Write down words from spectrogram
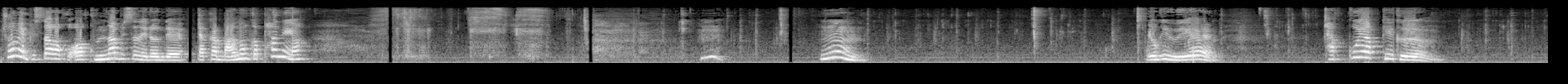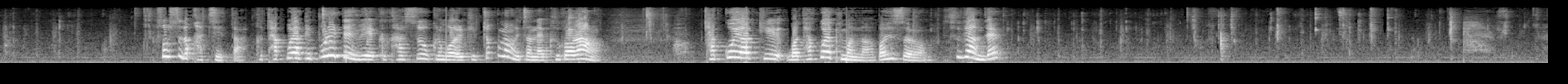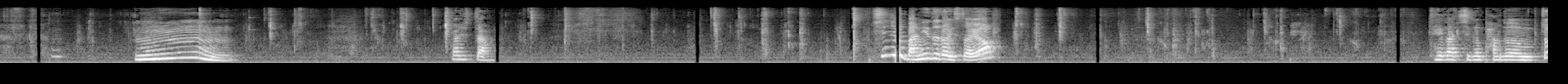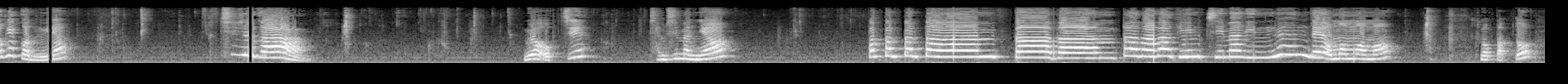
처음엔 비싸갖고, 어, 겁나 비싸네 이러는데, 약간 만 원값 하네요. 음. 음. 여기 위에, 다꾸야키 그, 소스도 같이 있다. 그 다꾸야키 뿌릴 때 위에 그 가스 그런 거 이렇게 조그만 거 있잖아요. 그거랑, 다꾸야키, 뭐, 다꾸야키 맛나. 맛있어요. 특이한데? 음 맛있다 치즈 많이 들어있어요? 제가 지금 방금 쪼갰거든요 치즈가 왜 없지? 잠시만요 빰빰빰빰 빠밤 빠바바 김치만 있는데 어머머머 주먹밥도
